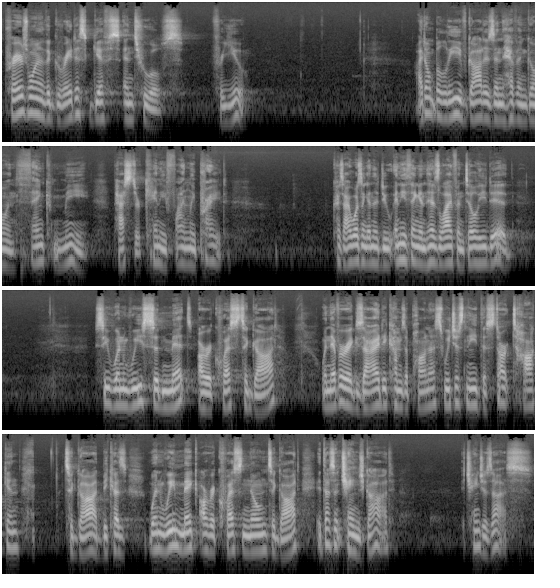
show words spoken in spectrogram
Prayer is one of the greatest gifts and tools for you. I don't believe God is in heaven going, Thank me. Pastor Kenny finally prayed because I wasn't going to do anything in his life until he did. See, when we submit our requests to God, whenever anxiety comes upon us, we just need to start talking to God because when we make our requests known to God, it doesn't change God, it changes us.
